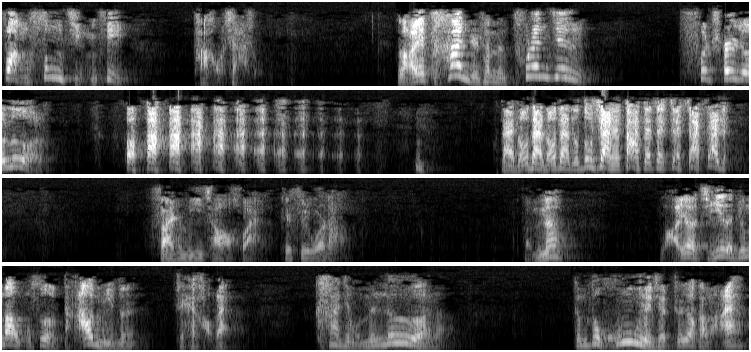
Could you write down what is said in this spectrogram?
放松警惕，他好下手。老爷看着他们，突然间扑哧就乐了。哈哈哈哈哈！哈，带走，带走，带走，都下去，大下下下下下去。犯人们一瞧，坏了，这罪过大了。怎么呢？老爷要急了，兵帮五四打我们一顿，这还好办。看见我们乐了，根本都轰下去，这要干嘛呀？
